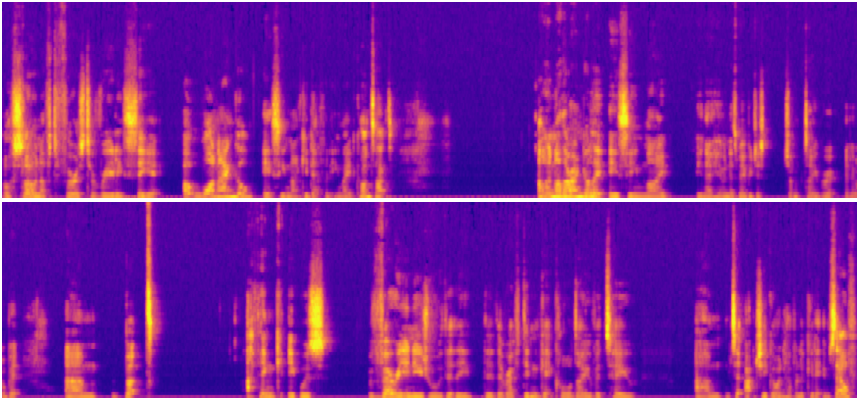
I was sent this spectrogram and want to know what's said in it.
or slow enough for us to really see it. At one angle, it seemed like he definitely made contact. On another angle, it, it seemed like you know Jimenez maybe just jumped over it a little bit. Um, but I think it was very unusual that the, the, the ref didn't get called over to um, to actually go and have a look at it himself.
